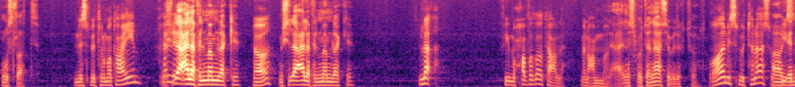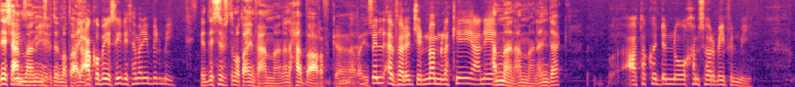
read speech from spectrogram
وصلت؟ نسبة المطاعيم مش الأعلى في المملكة؟ ها؟ مش الأعلى في المملكة؟ لا. في محافظات أعلى من عمان. يعني نسبة تناسب دكتور. ونسبه تناسب. آه قديش 60 عمان 70. نسبة المطاعيم العقبه يا سيدي 80% قديش نسبة المطاعيم في عمان؟ أنا حاب أعرف كرئيس. بالافرج المملكة يعني عمان عمان عندك؟ أعتقد إنه 45%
